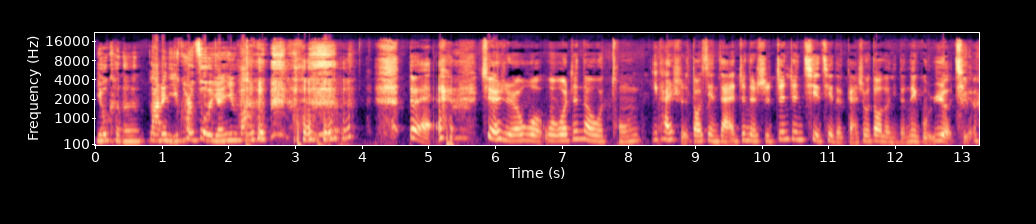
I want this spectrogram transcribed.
有可能拉着你一块儿做的原因吧。对，确实，我我我真的，我从一开始到现在，真的是真真切切的感受到了你的那股热情。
